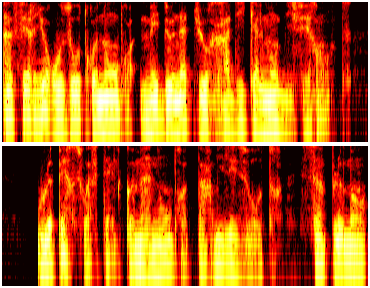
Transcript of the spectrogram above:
inférieure aux autres nombres mais de nature radicalement différente, ou le perçoivent-elles comme un nombre parmi les autres, simplement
